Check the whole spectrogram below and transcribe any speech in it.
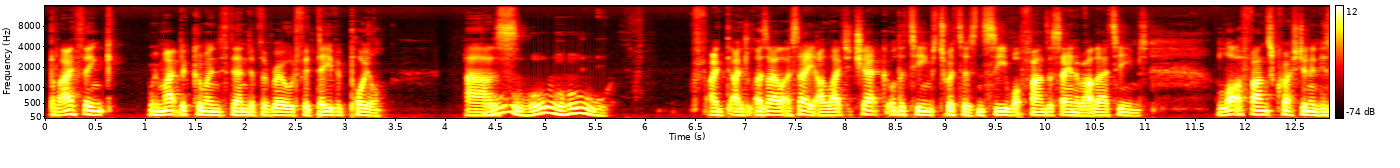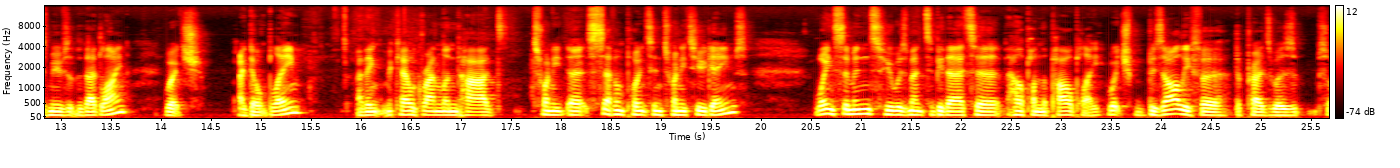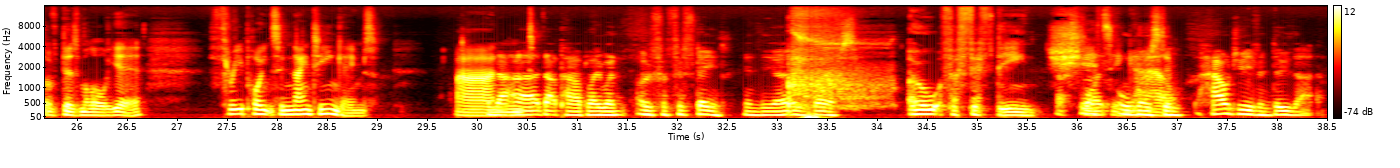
But I think we might be coming to the end of the road for David Poile. As Ooh, ooh, ooh. I, I, as I like to say, I like to check other teams' Twitters and see what fans are saying about their teams. A lot of fans questioning his moves at the deadline, which I don't blame. I think Mikael Granlund had 20, uh, seven points in 22 games. Wayne Simmonds, who was meant to be there to help on the power play, which bizarrely for the Preds was sort of dismal all year, three points in 19 games. And, That uh, that power play went 0 for 15 in the uh, in the playoffs. oh for 15. It's like almost. hell. In, how do you even do that?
